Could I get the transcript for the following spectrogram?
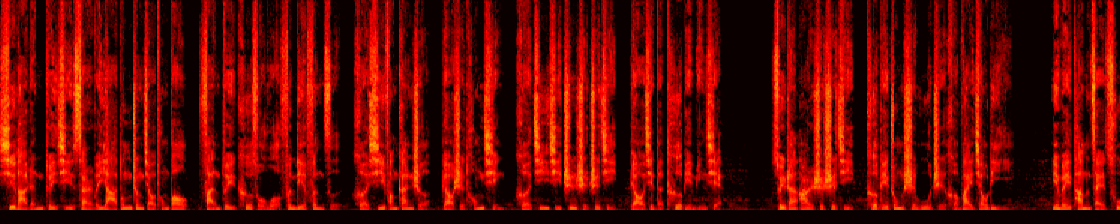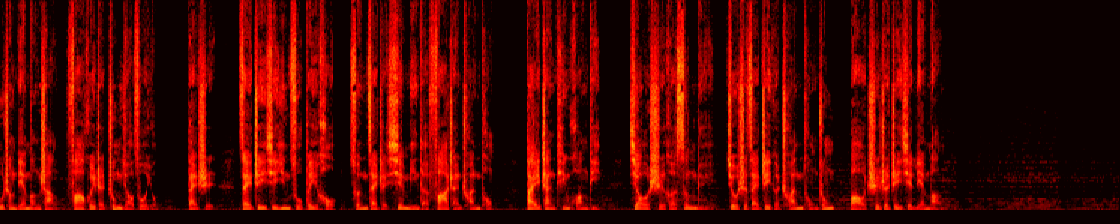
希腊人对其塞尔维亚东正教同胞反对科索沃分裂分子和西方干涉表示同情和积极支持之际，表现得特别明显。虽然二十世纪特别重视物质和外交利益，因为他们在促成联盟上发挥着重要作用，但是在这些因素背后存在着鲜明的发展传统。拜占庭皇帝、教士和僧侣就是在这个传统中保持着这些联盟。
